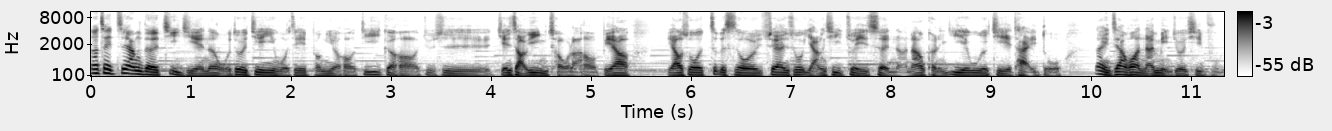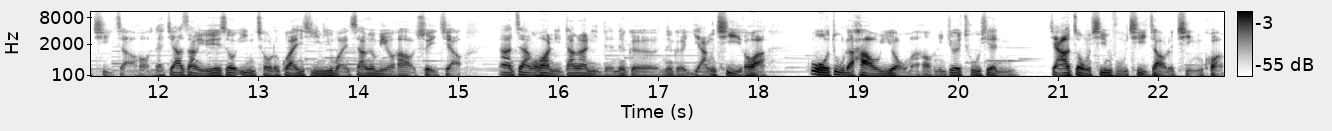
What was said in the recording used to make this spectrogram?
那在这样的季节呢，我都会建议我这些朋友哈，第一个哈就是减少应酬了哈，不要不要说这个时候虽然说阳气最盛啊，然后可能业务又接太多，那你这样的话难免就会心浮气躁哈。再加上有些时候应酬的关系，你晚上又没有好好睡觉，那这样的话你当然你的那个那个阳气的话过度的耗用嘛哈，你就会出现加重心浮气躁的情况。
